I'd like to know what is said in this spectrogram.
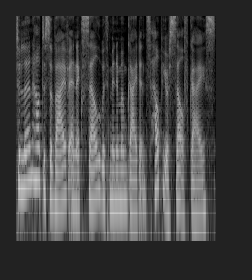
to learn how to survive and excel with minimum guidance. Help yourself, guys.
